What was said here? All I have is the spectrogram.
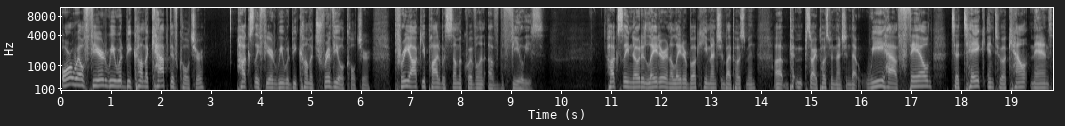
Orwell feared we would become a captive culture. Huxley feared we would become a trivial culture, preoccupied with some equivalent of the feelies. Huxley noted later in a later book he mentioned by Postman, uh, P- sorry, Postman mentioned that we have failed to take into account man's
